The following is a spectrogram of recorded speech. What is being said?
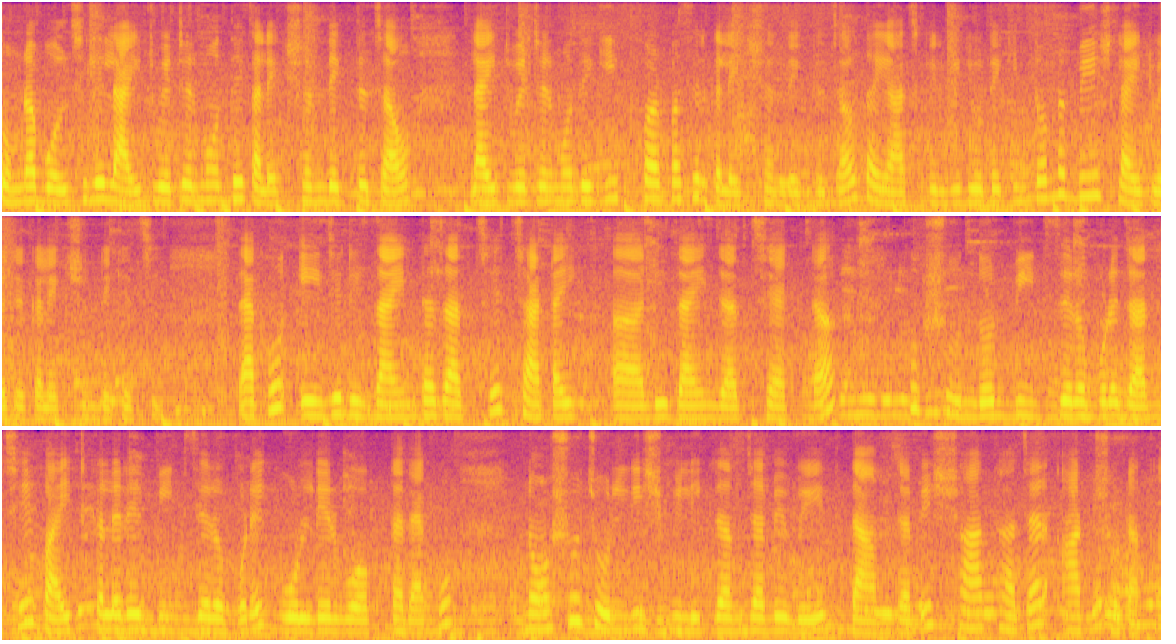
তোমরা বলছিলে লাইট ওয়েটের মধ্যে কালেকশন দেখতে চাও লাইট ওয়েটের মধ্যে গিফট পারপাসের কালেকশন দেখতে চাও, তাই আজকের ভিডিওতে কিন্তু আমরা বেশ লাইট ওয়েটের কালেকশন দেখেছি। দেখো, এই যে ডিজাইনটা যাচ্ছে, চাটাই ডিজাইন যাচ্ছে একটা। খুব সুন্দর বিটসের ওপরে যাচ্ছে হোয়াইট কালারের বিটসের ওপরে গোল্ডের ওয়ার্কটা দেখো। নশো চল্লিশ মিলিগ্রাম যাবে ওয়েট দাম যাবে সাত হাজার আটশো টাকা।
